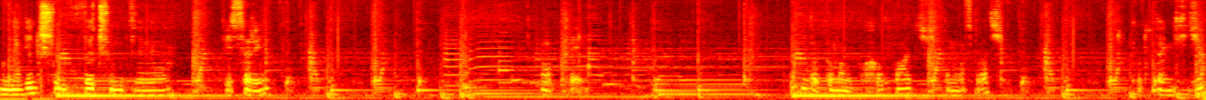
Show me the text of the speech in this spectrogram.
największy wyczyn w tej serii. Okej. Okay. To mam pochować, to mam schować. To tutaj niech idzie.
